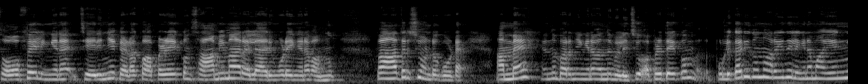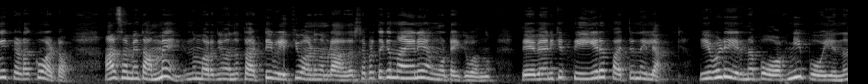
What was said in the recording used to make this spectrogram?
സോഫയിൽ ഇങ്ങനെ ചെരിഞ്ഞ് കിടക്കും. അപ്പോഴേക്കും സ്വാമിമാരെല്ലാവരും കൂടെ ഇങ്ങനെ വന്നു. അപ്പോൾ ആദർശമുണ്ട് കൂട്ടെ. അമ്മേ എന്ന് പറഞ്ഞ് ഇങ്ങനെ വന്ന് വിളിച്ചു. അപ്പോഴത്തേക്കും പുള്ളിക്കാരി ഇതൊന്നും അറിയുന്നില്ല. ഇങ്ങനെ മയങ്ങി കിടക്കും കേട്ടോ. ആ സമയത്ത് അമ്മേ എന്ന് പറഞ്ഞ് വന്ന് തട്ടി വിളിക്കുവാണ് നമ്മുടെ ആദർശം. അപ്പോഴത്തേക്കും നയനെ അങ്ങോട്ടേക്ക് വന്നു. ദേവയാനിക്ക് തീരെ പറ്റുന്നില്ല. ഇവിടെ ഇരുന്നപ്പോൾ ഉറങ്ങിപ്പോയി എന്ന്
